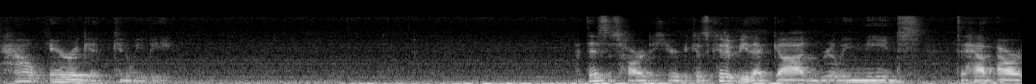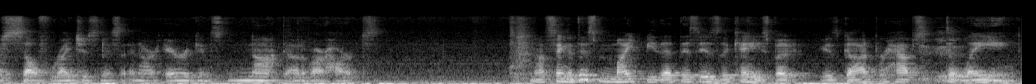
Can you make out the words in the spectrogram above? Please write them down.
How arrogant can we be? this is hard to hear because could it be that God really needs to have our self righteousness and our arrogance knocked out of our hearts? Not saying that this might be that this is the case, but is God perhaps delaying?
